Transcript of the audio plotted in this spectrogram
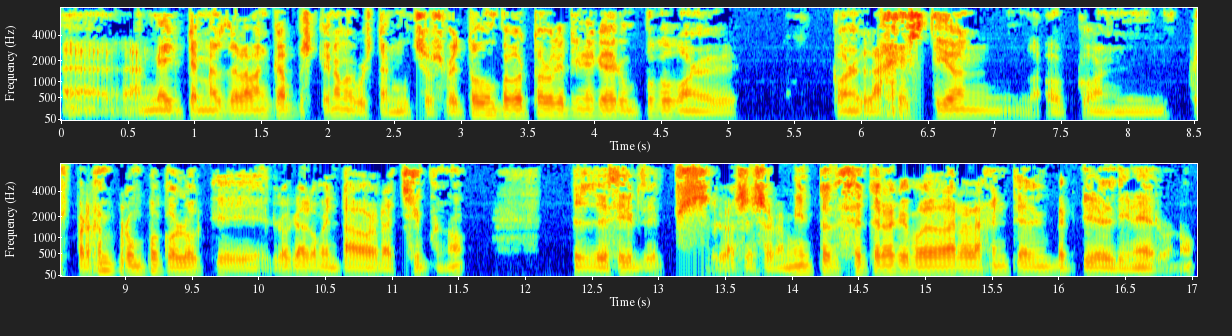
Eh, a mí hay temas de la banca pues que no me gustan mucho, sobre todo un poco todo lo que tiene que ver un poco con el, con la gestión o con, pues por ejemplo, un poco lo que, lo que ha comentado ahora Chip, ¿no? Es decir, pues, el asesoramiento, etcétera, que puede dar a la gente a invertir el dinero, ¿no?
